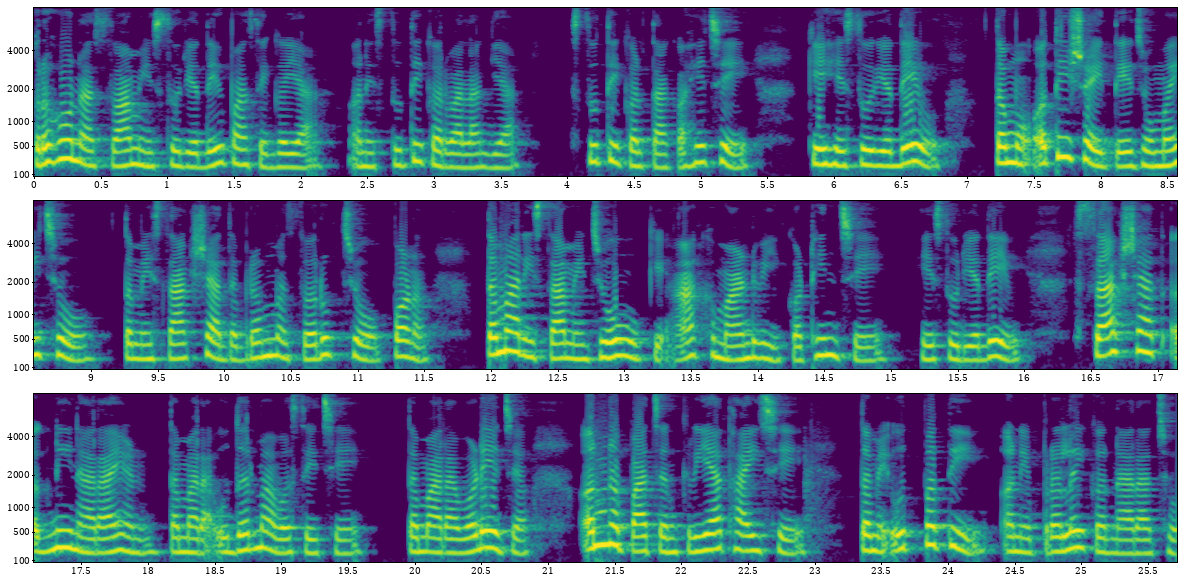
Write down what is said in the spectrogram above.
ગ્રહોના સ્વામી સૂર્યદેવ પાસે ગયા અને સ્તુતિ કરવા લાગ્યા. સ્તુતિ કરતા કહે છે કે, હે સૂર્યદેવ, તમો અતિશય તેજોમય છો. તમે સાક્ષાત બ્રહ્મ સ્વરૂપ છો, પણ તમારી સામે જોવું કે આંખ માંડવી કઠિન છે. હે સૂર્યદેવ, સાક્ષાત અગ્નિનારાયણ તમારા ઉદરમાં વસે છે. તમારા વડે જ અન્ન પાચન ક્રિયા થાય છે. તમે ઉત્પત્તિ અને પ્રલય કરનારા છો.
